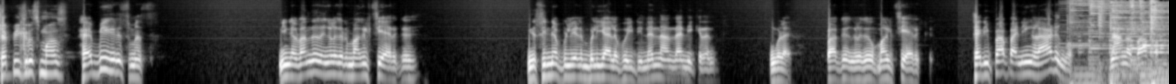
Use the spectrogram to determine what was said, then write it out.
ஹாப்பி கிறிஸ்மஸ் ஹாப்பி கிறிஸ்மஸ் நீங்கள் வந்தது எங்களுக்கு ஒரு மகிழ்ச்சியா இருக்கு. நீங்க சின்ன பிள்ளைகளும் பிள்ளையால போயிட்டீங்கன்னு நான் தான் நிக்கிறேன். உங்களை பார்க்க எங்களுக்கு மகிழ்ச்சியா இருக்கு. சரி பாப்பா நீங்கள் ஆடுங்க. நாங்கள் பார்ப்போம்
